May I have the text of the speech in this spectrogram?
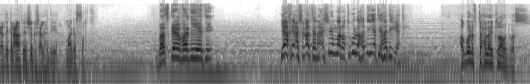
يعطيك العافية شكرا على الهدية. ما قصرت. بس كيف هديتي؟ يا أخي اشغلتنا 20 مرة تقول له هديتي هديتي. أقول افتح ال iCloud بس.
